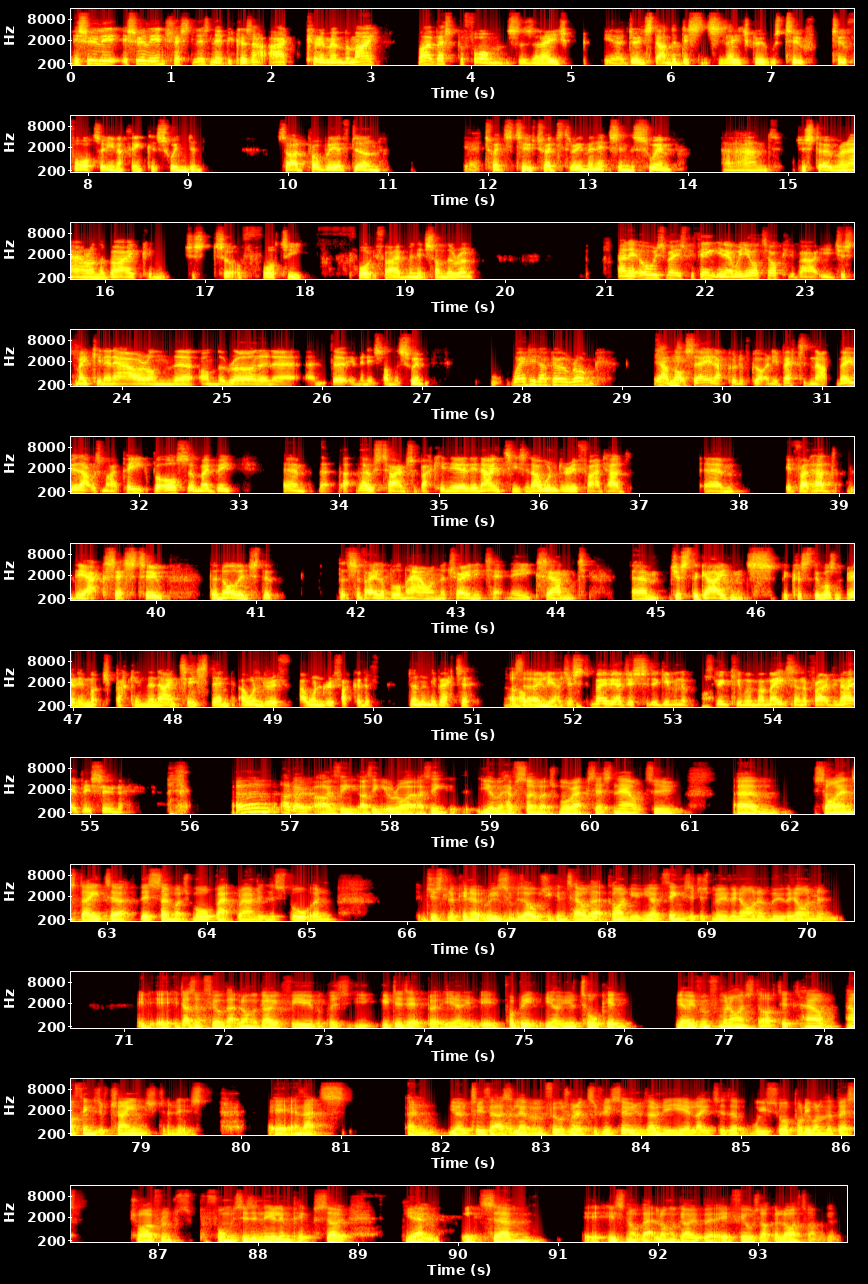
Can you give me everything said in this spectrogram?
It's really it's really interesting, isn't it? Because I, I can remember my my best performance as an age, you know, doing standard distances age group was two two fourteen, I think, at Swindon. So I'd probably have done yeah 22, 23 minutes in the swim and just over an hour on the bike and just sort of 40, 45 minutes on the run. And it always makes me think, you know, when you're talking about you just making an hour on the on the run and uh, and 30 minutes on the swim, where did I go wrong? Yeah, I'm not saying I could have got any better than that. Maybe that was my peak, but also maybe um, that, that those times were back in the early '90s, and I wonder if I'd had um, if I'd had the access to the knowledge that that's available now and the training techniques and um, just the guidance, because there wasn't really much back in the '90s. Then I wonder if I wonder if I could have done any better. I Or maybe I just maybe I just should have given up drinking with my mates on a Friday night a bit sooner. Um, I don't. I think. I think you're right. I think you know we have so much more access now to um, science data. There's so much more background in the sport, and just looking at recent results, you can tell that, can't you? You know, things are just moving on and moving on, and it, it, doesn't feel that long ago for you because you, you did it. But you know, it probably you know you're talking. You know, even from when I started, how how things have changed, and it's and that's and you know 2011 feels relatively soon. It was only a year later that we saw probably one of the best triathlon performances in the Olympics. So, you Yeah. know, it's um, it's not that long ago, but it feels like a lifetime ago.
